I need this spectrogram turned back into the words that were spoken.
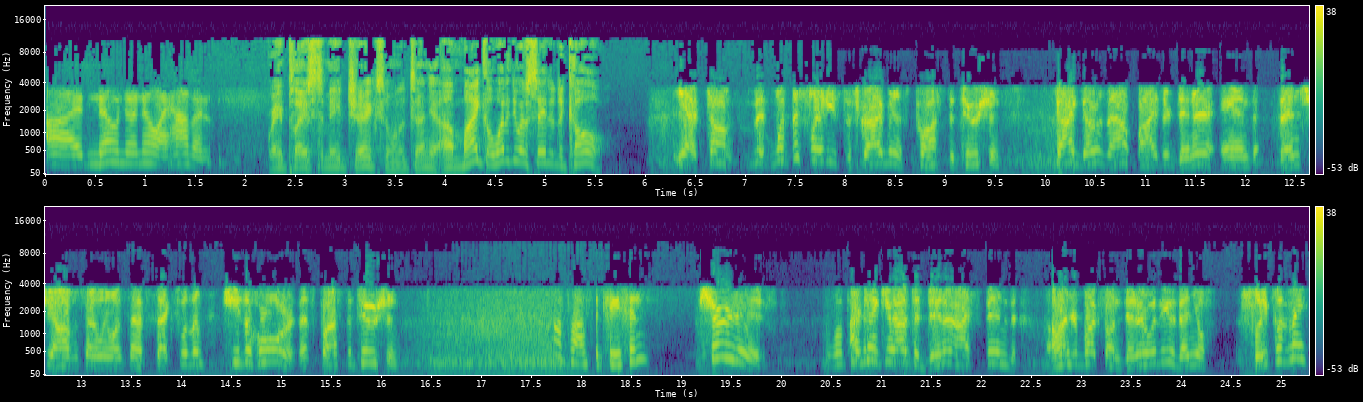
Uh, no, no, no, I haven't. Great place to meet chicks, I want to tell you. Uh, Michael, what did you want to say to Nicole? Yeah, Tom, th what this lady's describing is prostitution. Guy goes out, buys her dinner, and then she all of a sudden wants to have sex with him. She's a whore. That's prostitution. Not prostitution. Sure it is. I part take you out to dinner, I spend a hundred bucks on dinner with you, then you'll sleep with me?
